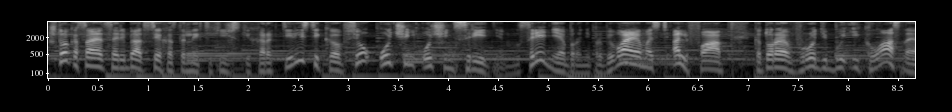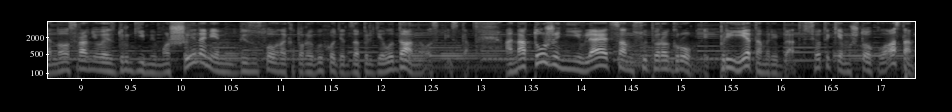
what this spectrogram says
Что касается, ребят, всех остальных технических характеристик, все очень-очень среднее. Средняя бронепробиваемость, альфа, которая вроде бы и классная, но сравнивая с другими машинами, безусловно, которые выходят за пределы данного списка, она тоже не является супер огромной. При этом, ребят, все-таки что классно,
